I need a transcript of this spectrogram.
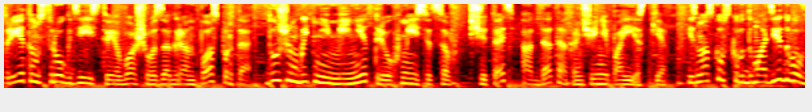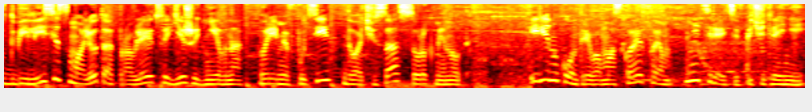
При этом срок действия вашего загранпаспорта должен быть не менее трех месяцев, считать от даты окончания поездки. Из московского Домодедово в Тбилиси самолеты отправляются ежедневно. Время в пути – 2 часа 40 минут. Ирина Контрева, Москва-ФМ. Не теряйте впечатлений.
